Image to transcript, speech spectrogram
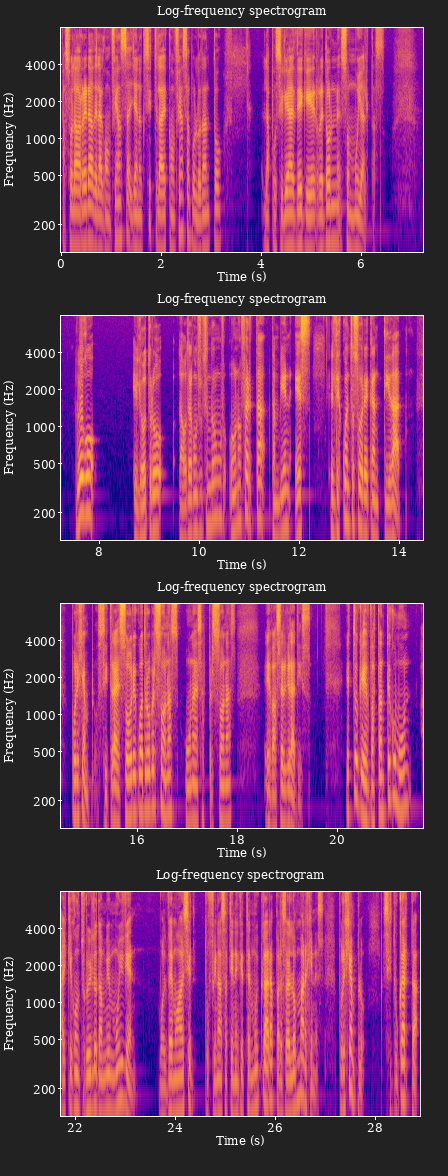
pasó la barrera de la confianza, ya no existe la desconfianza, por lo tanto las posibilidades de que retorne son muy altas. Luego, el otro, la otra construcción de una oferta también es el descuento sobre cantidad. Por ejemplo, si traes sobre cuatro personas, una de esas personas eh, va a ser gratis. Esto que es bastante común, hay que construirlo también muy bien. Volvemos a decir, tus finanzas tienen que estar muy claras para saber los márgenes. Por ejemplo, si tu carta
